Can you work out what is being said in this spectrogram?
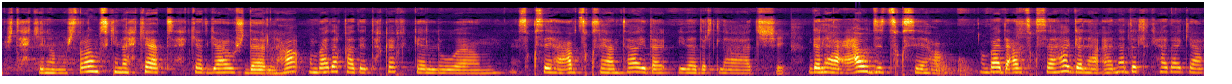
باش تحكي لهم واش صرا مسكينة حكات حكات كاع واش دار لها ومن بعد قاضي التحقيق قال له سقسيها عاود سقسيها انت إذا إذا درت لها هذا الشيء قال لها عاود زيد سقسيها ومن بعد عاود سقساها قال لها أنا درت لك هذا كاع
